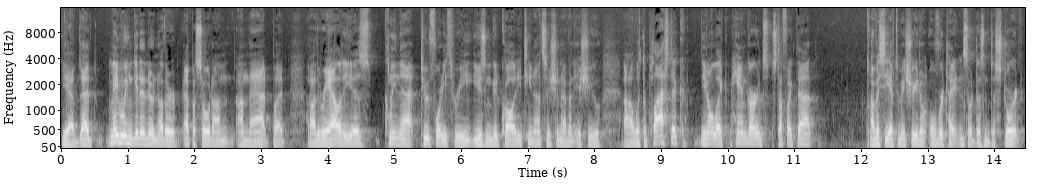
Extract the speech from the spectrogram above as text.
yeah, that maybe we can get into another episode on on that. But uh, the reality is, clean that 243 using good quality T-nuts. You shouldn't have an issue uh, with the plastic. You know, like hand guards, stuff like that. Obviously, you have to make sure you don't over tighten so it doesn't distort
